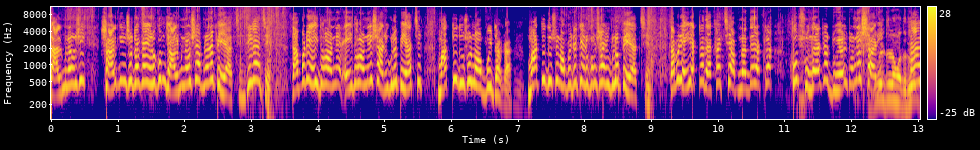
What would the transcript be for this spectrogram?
জাল বেনারসি সাড়ে তিনশো টাকা এরকম জাল বেনারসি আপনারা পেয়ে যাচ্ছেন, ঠিক আছে? তারপরে এই ধরনের এই ধরনের শাড়িগুলো পেয়ে যাচ্ছেন, মাত্র দুশো নব্বই টাকা। মাত্র দুশো নব্বই টাকা এরকম শাড়িগুলো পেয়ে যাচ্ছেন। তারপরে এই একটা দেখাচ্ছি আপনাদের একটা খুব সুন্দর একটা ডুয়েল টোনের শাড়ি। হ্যাঁ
